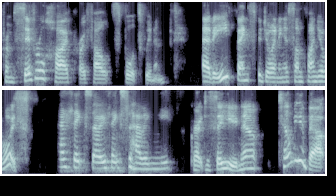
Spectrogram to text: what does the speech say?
from several high profile sportswomen. Abbie, thanks for joining us on Find Your Voice. I think so. Thanks for having me. Great to see you. Now, tell me about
